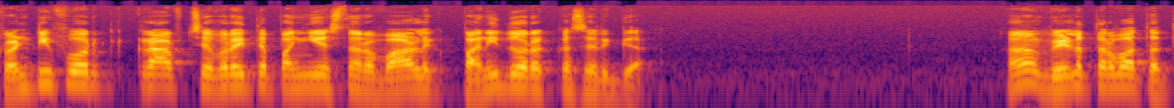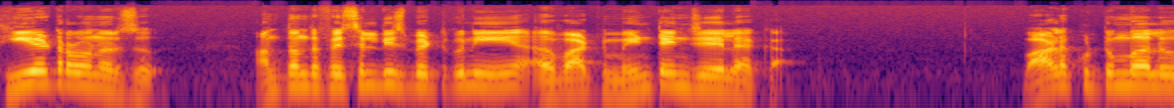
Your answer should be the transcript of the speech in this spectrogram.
ట్వంటీ ఫోర్ క్రాఫ్ట్స్ ఎవరైతే పనిచేస్తున్నారో వాళ్ళకి పని దొరక్క సరిగ్గా. వీళ్ళ తర్వాత థియేటర్ ఓనర్స్ అంతంత ఫెసిలిటీస్ పెట్టుకుని వాటిని మెయింటైన్ చేయలేక వాళ్ళ కుటుంబాలు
